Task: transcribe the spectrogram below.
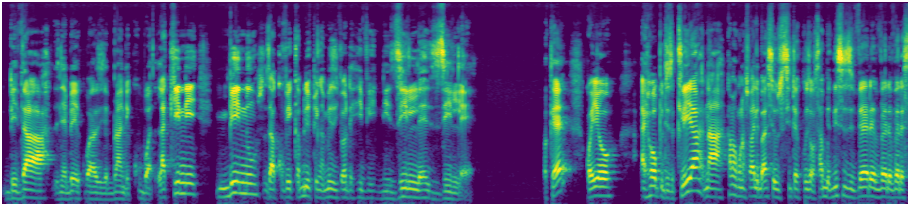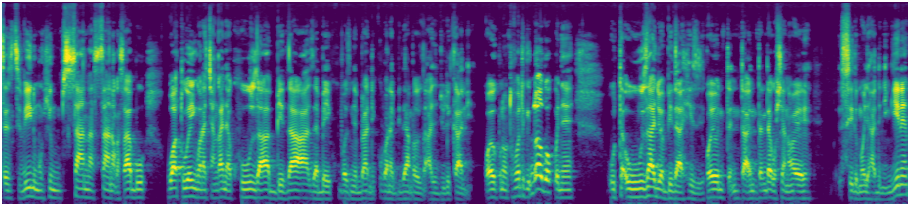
bidhaa zenye bei kubwa zenye brandi kubwa. Lakini mbinu za kuvikabili vipingamizi vyote hivi ni zile zile. Okay? Kwa hiyo i hope it is clear na kama kuna swali basi usisite kuuliza kwa sababu this is very very very sensitive. Hii ni muhimu sana sana kwa sababu watu wengi wanachanganya kuuza bidhaa za bei kubwa zenye brandi kubwa na bidhaa ambazo hazijulikani. Kwa hiyo kuna tofauti kidogo kwenye uuzaji wa bidhaa hizi. Kwa hiyo nita- nita- nitaendelea kushia na wewe siri moja hadi nyingine.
